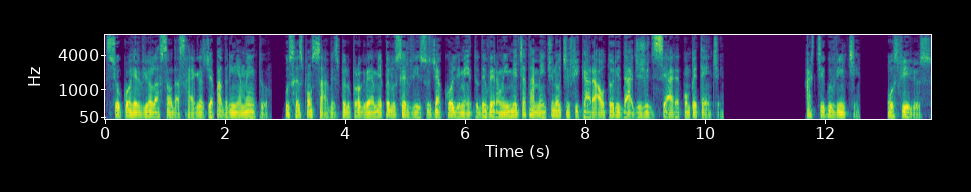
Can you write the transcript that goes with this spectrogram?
Se ocorrer violação das regras de apadrinhamento, os responsáveis pelo programa e pelos serviços de acolhimento deverão imediatamente notificar a autoridade judiciária competente. Artigo 20. Os filhos,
